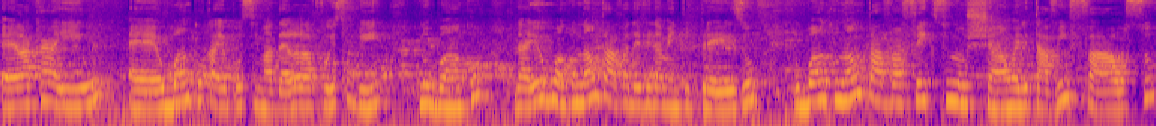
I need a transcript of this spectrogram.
ela caiu, é, o banco caiu por cima dela, ela foi subir no banco, daí o banco não estava devidamente preso, o banco não estava fixo no chão, ele estava em falso.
